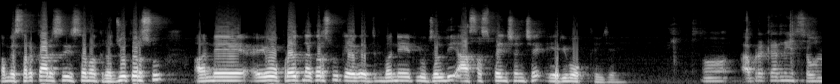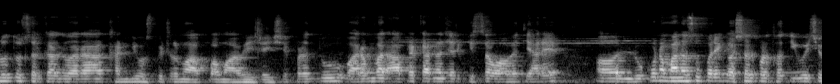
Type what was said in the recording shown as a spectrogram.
અમે સરકાર શ્રી સમક્ષ રજૂ કરશું અને એવો પ્રયત્ન કરશું કે બને એટલું જલ્દી આ સસ્પેન્શન છે એ રિવોક થઈ જાય. આ પ્રકારની સવલતો સરકાર દ્વારા ખાનગી હોસ્પિટલમાં આપવામાં આવી રહી છે પરંતુ વારંવાર આ પ્રકારના જ્યારે કિસ્સાઓ આવે ત્યારે લોકોના માનસ ઉપર એક અસર પણ થતી હોય છે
